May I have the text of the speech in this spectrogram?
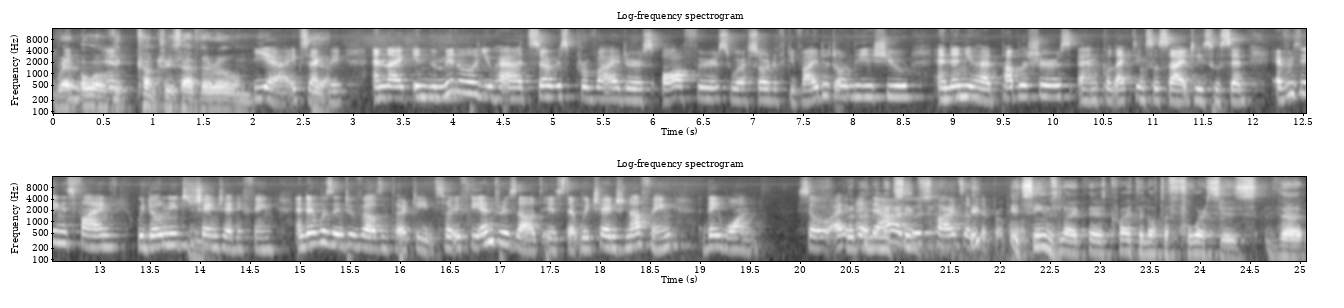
Where In- all and- the countries have their own. yeah, exactly. And like in the middle, you had service providers, authors who are sort of divided on the issue, and then you had publishers and collecting societies who said everything is fine, we don't need to hmm. change anything. And that was in 2013. So if the end result is that we change nothing, they won. So I, But, I and there mean, it are seems- good parts of it, the proposal. It seems like there's quite a lot of forces that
